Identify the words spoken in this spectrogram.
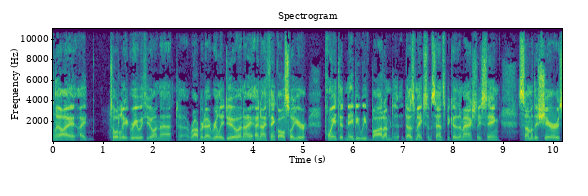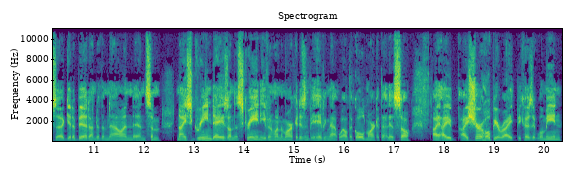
Well, I, I totally agree with you on that, uh, Robert. I really do, and I and I think also your point that maybe we've bottomed does make some sense because I'm actually seeing some of the shares uh, get a bid under them now, and and some nice green days on the screen, even when the market isn't behaving that well, the gold market that is. So, I I, I sure hope you're right because it will mean.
